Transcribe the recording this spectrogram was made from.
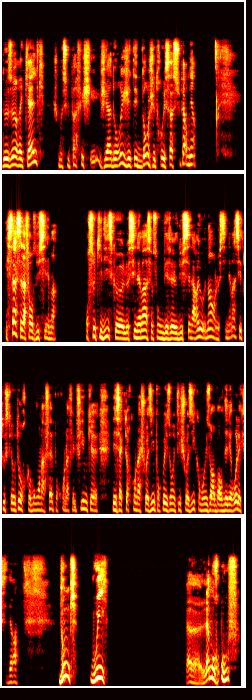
deux heures et quelques, je me suis pas fait chier, j'ai adoré, j'étais dedans, j'ai trouvé ça super bien. Et ça, c'est la force du cinéma. Pour ceux qui disent que le cinéma, ce sont du scénario, non, le cinéma, c'est tout ce qui est autour, comment on a fait, pourquoi on a fait le film, les acteurs qu'on a choisis, pourquoi ils ont été choisis, comment ils ont abordé les rôles, etc. Donc, oui, euh, l'amour ouf,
